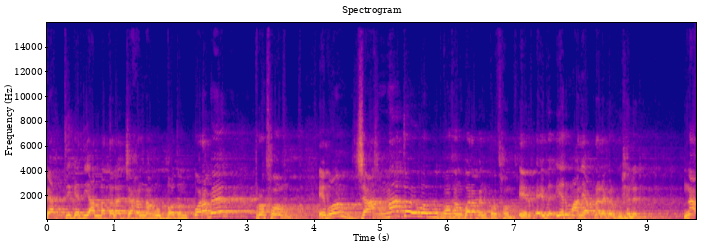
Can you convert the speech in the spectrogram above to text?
ব্যক্তিকে দিয়ে আল্লাহ তালা জাহান্নাম উদ্বোধন করাবেন প্রথম এবং জান্নাত উদ্বোধন করাবেন প্রথম। এর এর মানে আপনারা এবার বুঝলেন। না,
